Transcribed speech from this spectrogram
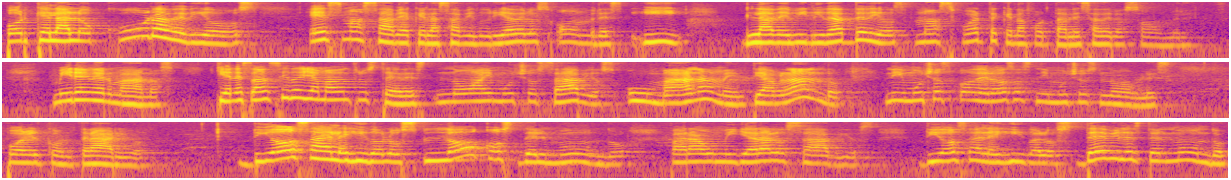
porque la locura de Dios es más sabia que la sabiduría de los hombres y la debilidad de Dios más fuerte que la fortaleza de los hombres. Miren, hermanos, quienes han sido llamados entre ustedes, no hay muchos sabios, humanamente hablando, ni muchos poderosos, ni muchos nobles. Por el contrario, Dios ha elegido los locos del mundo para humillar a los sabios. Dios ha elegido a los débiles del mundo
